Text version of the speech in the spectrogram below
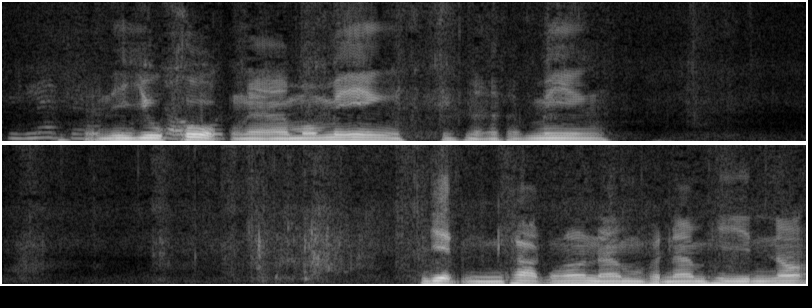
ทีแรกอันนี้อยู่โคกนะมะเมงนะทำเมงเย็ดคักเนาะน้ำพน้ำหินเนาะ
